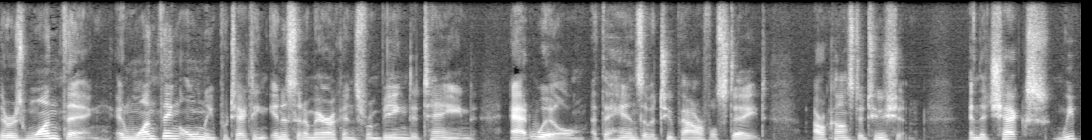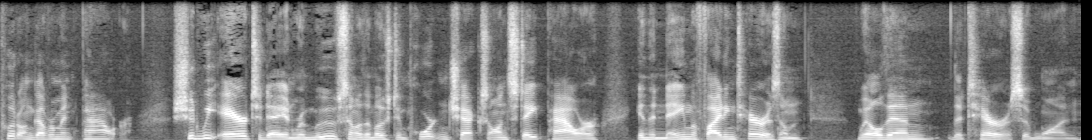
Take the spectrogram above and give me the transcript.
There is one thing, and one thing only, protecting innocent Americans from being detained at will at the hands of a too powerful state our Constitution and the checks we put on government power. Should we err today and remove some of the most important checks on state power in the name of fighting terrorism, well, then, the terrorists have won.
